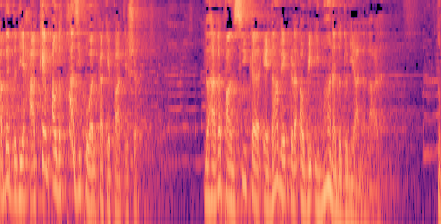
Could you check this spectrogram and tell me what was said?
عابد د دې حاکم او د قاضي په ولکه کې پاتې شه نو هغه پانسي که اعدام یې کړه او بې ایمانه د دنیا نه لاړه نو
